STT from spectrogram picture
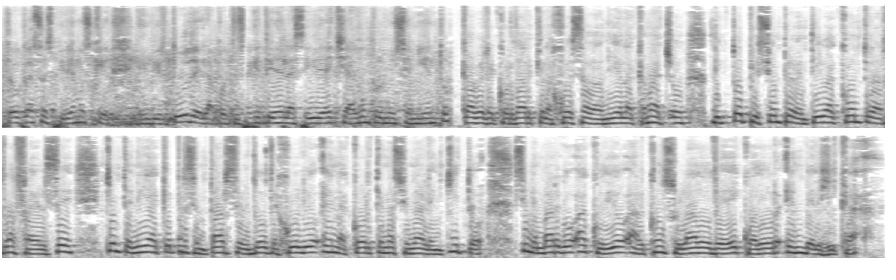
En todo caso, aspiremos que en virtud de la potestad que tiene la CIDH haga un pronunciamiento. Cabe recordar que la jueza Daniela Camacho dictó prisión preventiva contra Rafael C., quien tenía que presentarse el 2 de julio en la Corte Nacional en Quito. Sin embargo, acudió al consulado de Ecuador en Bélgica.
